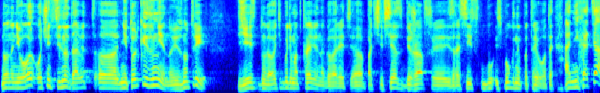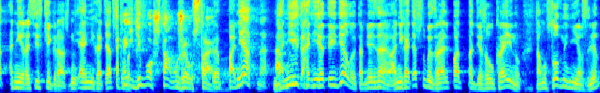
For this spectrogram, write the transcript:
но на него очень сильно давит э, не только извне, но и изнутри. Есть, ну давайте будем откровенно говорить, э, почти все сбежавшие из России испуганные патриоты. Они хотят, они российские граждане, они хотят, так чтобы... они дебош там уже устраивают. Э, понятно, да. они, они это и делают. Там, я не знаю, они хотят, чтобы Израиль поддерживал Украину. Там условный Невзлин,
